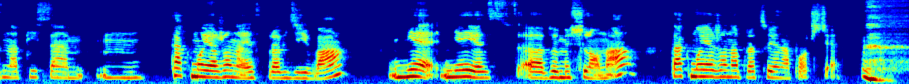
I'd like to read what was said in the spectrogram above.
z napisem mm, tak moja żona jest prawdziwa, nie, nie jest e, wymyślona, tak moja żona pracuje na poczcie.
